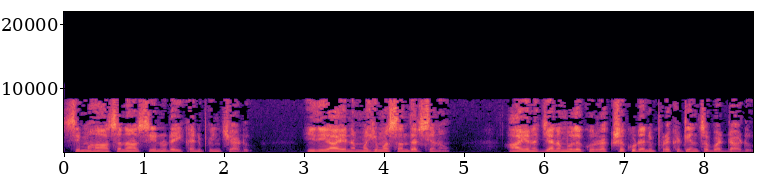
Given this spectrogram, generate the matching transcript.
సింహాసనాసీనుడై కనిపించాడు. ఇది ఆయన మహిమ సందర్శనం. ఆయన జనములకు రక్షకుడని ప్రకటించబడ్డాడు.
